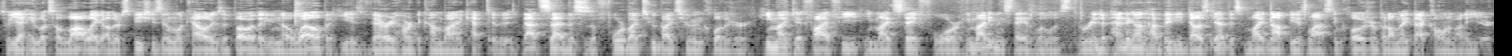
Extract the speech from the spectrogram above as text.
So yeah, he looks a lot like other species and localities of boa that you know well, but he is very hard to come by in captivity. That said, this is a 4x2x2 enclosure. He might get 5 feet, he might stay 4, he might even stay as little as 3. And depending on how big he does get, this might not be his last enclosure, but I'll make that call in about a year.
